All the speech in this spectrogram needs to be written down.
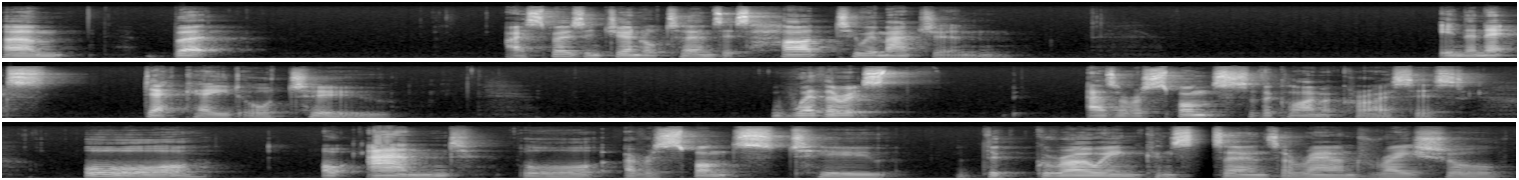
Um, but I suppose, in general terms, it's hard to imagine in the next decade or two whether it's as a response to the climate crisis or or and or a response to the growing concerns around racial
